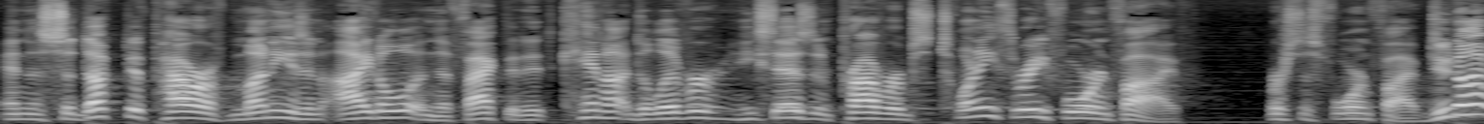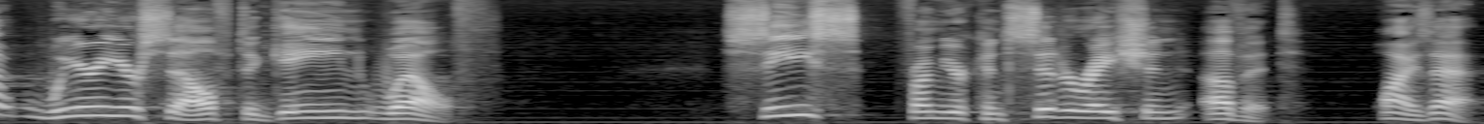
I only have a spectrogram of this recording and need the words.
and the seductive power of money as an idol and the fact that it cannot deliver? He says in Proverbs 23, 4 and 5, verses 4 and 5 Do not weary yourself to gain wealth Cease from your consideration of it. Why is that?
